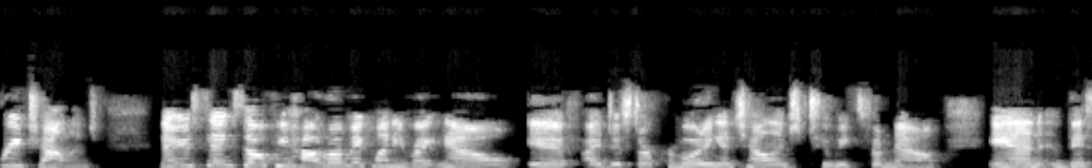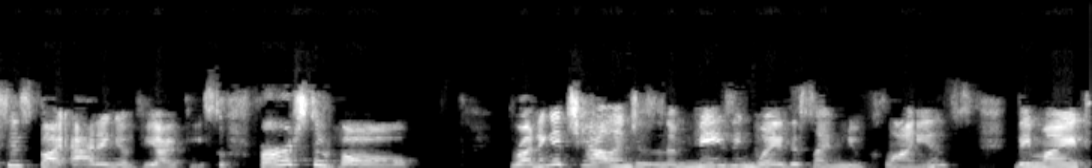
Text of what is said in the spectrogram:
free challenge. Now you're saying, Sophie, how do I make money right now if I just start promoting a challenge two weeks from now? And this is by adding a VIP. So first of all, Running a challenge is an amazing way to sign new clients. They might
